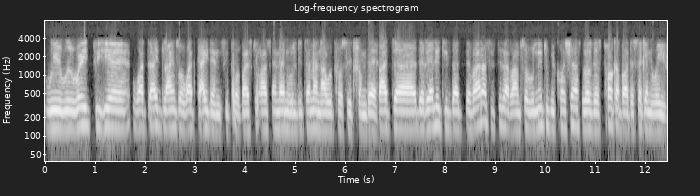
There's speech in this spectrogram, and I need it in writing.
we will wait to hear what guidelines or what guidance he provides to us, and then we'll determine how we proceed from there. But uh, the reality is that the virus is still around, so we need to be cautious because there's talk about the second wave,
